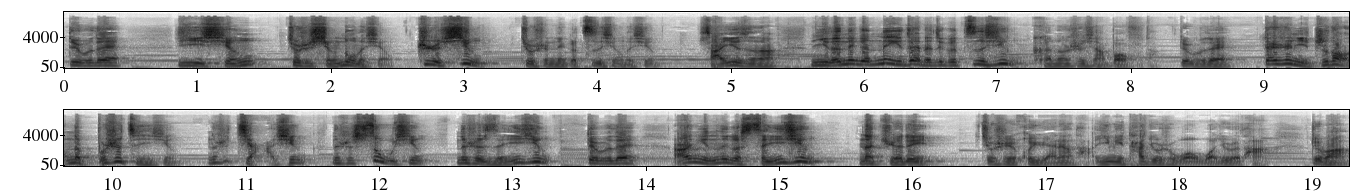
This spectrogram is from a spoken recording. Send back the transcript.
对不对？以行就是行动的行，制性就是那个自性的性，啥意思呢？你的那个内在的这个自性可能是想报复他，对不对？但是你知道那不是真性，那是假性，那是兽性，那是人性，对不对？而你那个神性，那绝对就是会原谅他，因为他就是我，我就是他，对吧？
